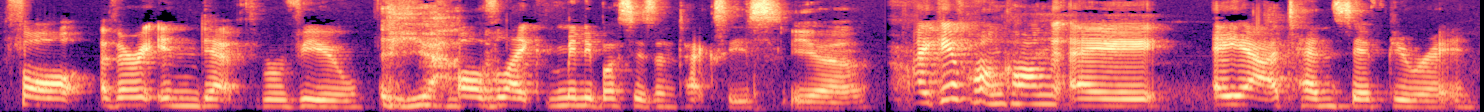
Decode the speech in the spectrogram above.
for a very in-depth review Yeah. of like minibuses and taxis. Yeah. I give Hong Kong a 8 out of 10 safety rating.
